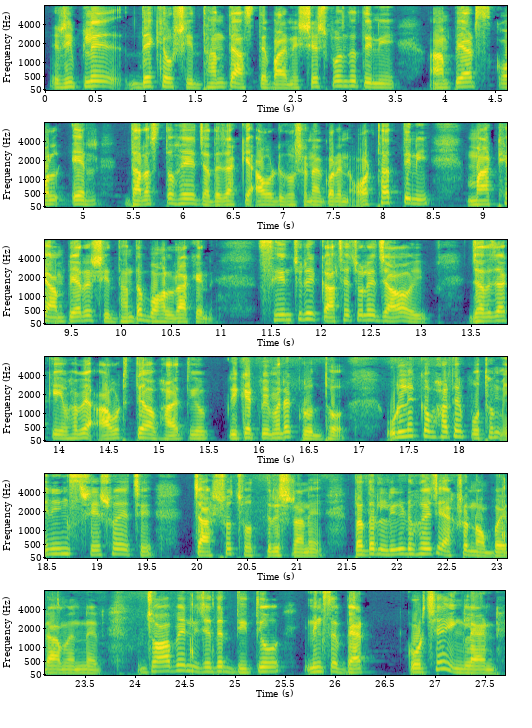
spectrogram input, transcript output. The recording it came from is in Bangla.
রিপ্লে দেখেও সিদ্ধান্তে আসতে পারেনি। শেষ পর্যন্ত তিনি আম্পায়ার্স কল এর দ্বারস্থ হয়ে জাদেজাকে আউট ঘোষণা করেন। অর্থাৎ তিনি মাঠে আম্পায়ারের সিদ্ধান্ত বহাল রাখেন। সেঞ্চুরির কাছে চলে যাওয়াই জাদেজাকে এভাবে আউট দেওয়া ভারতীয় ক্রিকেট প্রেমীরা ক্রুদ্ধ। উল্লেখ্য, ভারতের প্রথম ইনিংস শেষ হয়েছে চারশো ছত্রিশ রানে। তাদের লিড হয়েছে একশো নব্বই রানের। জবাবে নিজেদের দ্বিতীয় ইনিংসে ব্যাট করছে ইংল্যান্ড।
